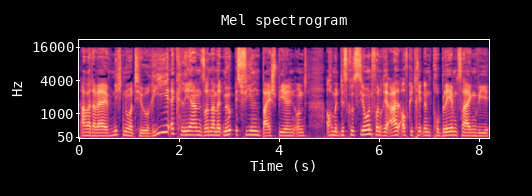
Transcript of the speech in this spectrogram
aber dabei nicht nur Theorie erklären, sondern mit möglichst vielen Beispielen und auch mit Diskussionen von real aufgetretenen Problemen zeigen, wie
